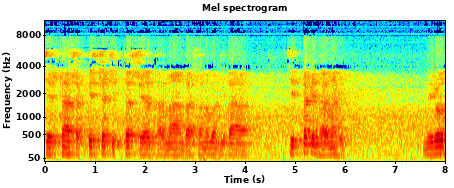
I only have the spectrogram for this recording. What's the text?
चेष्टा शक्ति चित्त धर्म दर्शन वर्जिता। चित्त के धर्म है। निरोध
